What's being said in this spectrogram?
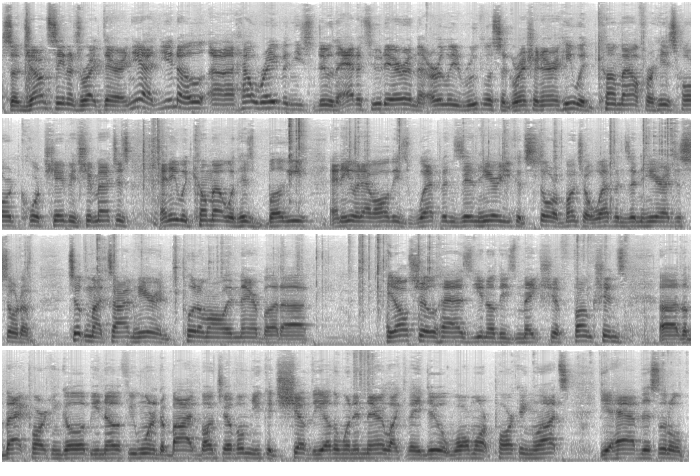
So John Cena's right there, and yeah, you know uh, how Raven used to do in the Attitude Era and the early Ruthless Aggression Era. He would come out for his hardcore championship matches, and he would come out with his buggy, and he would have all these weapons in here. You could store a bunch of weapons in here. I just sort of took my time here and put them all in there, but uh, it also has, you know, these makeshift functions. Uh, the back part can go up. You know, if you wanted to buy a bunch of them, you could shove the other one in there like they do at Walmart parking lots. You have this little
